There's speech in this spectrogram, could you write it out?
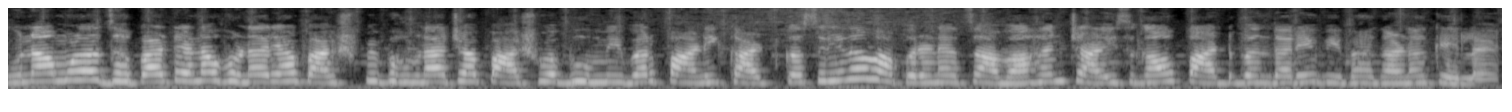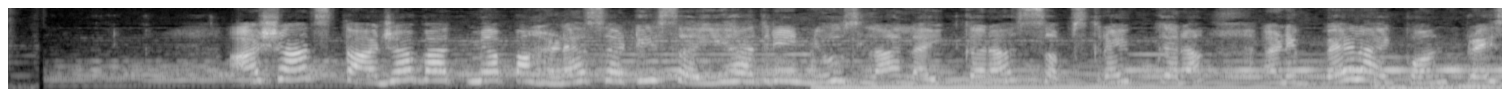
उन्हामुळे झपाट्यानं होणाऱ्या बाष्पीभवनाच्या पार्श्वभूमीवर पाणी काटकसरीनं वापरण्याचं आवाहन चाळीसगाव पाटबंधारे विभागानं केलंय. अशाच ताज्या बातम्या पाहण्यासाठी सह्याद्री न्यूजला लाईक करा सबस्क्राईब करा आणि बेल आयकॉन प्रेस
